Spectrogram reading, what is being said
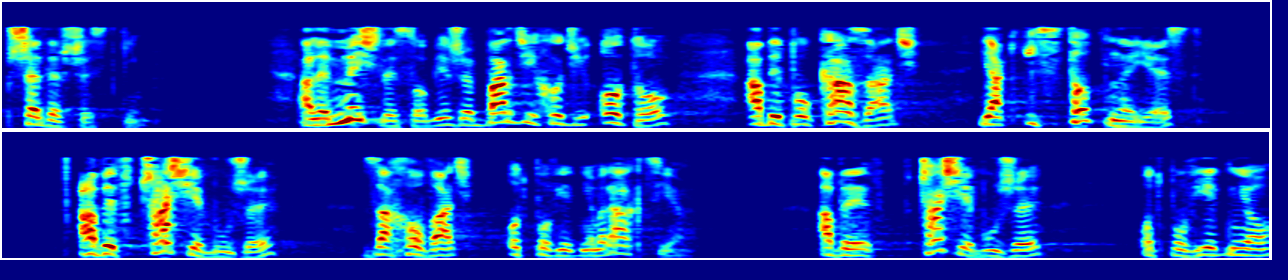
przede wszystkim. Ale myślę sobie, że bardziej chodzi o to, aby pokazać, jak istotne jest, aby w czasie burzy zachować odpowiednią reakcję, aby w czasie burzy odpowiednio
